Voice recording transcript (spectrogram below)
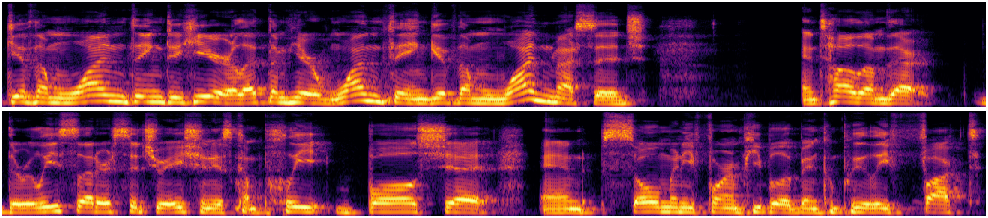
give them one thing to hear, let them hear one thing, give them one message, and tell them that the release letter situation is complete bullshit and so many foreign people have been completely fucked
